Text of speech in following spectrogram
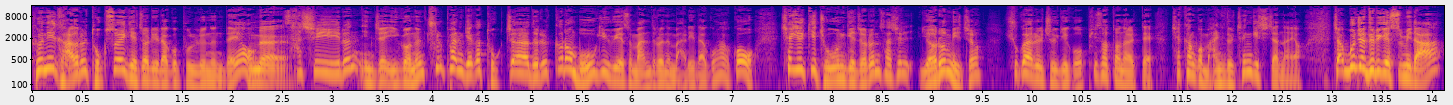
흔히 가을을 독서의 계절이라고 부르는데요. 네. 사실은 이제 이거는 출판계가 독자들을 끌어모으기 위해서 만들어낸 말이라고 하고 책 읽기 좋은 계절은 사실 여름이죠. 휴가를 즐기고 피서 떠날 때 책 한 권 많이들 챙기시잖아요. 자, 문제 드리겠습니다.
